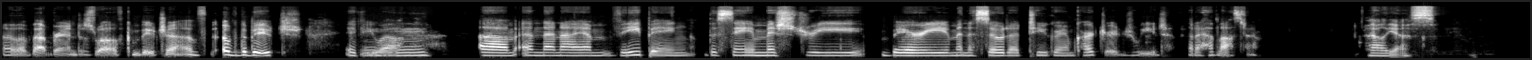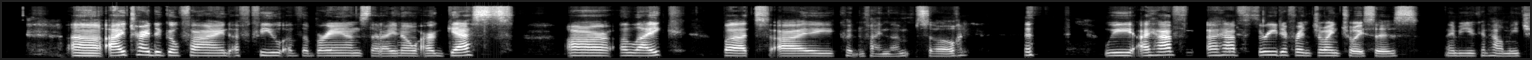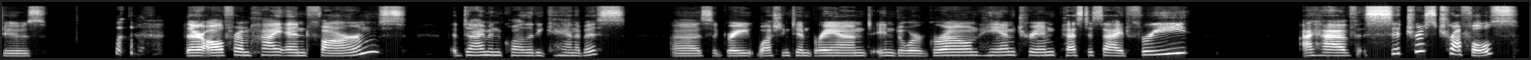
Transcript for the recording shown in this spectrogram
I love that brand as well of kombucha of of the booch, if you will. Mhm. Um, and then I am vaping the same mystery berry Minnesota two gram cartridge weed that I had last time. Hell yes. Uh, I tried to go find a few of the brands that I know our guests are alike, but I couldn't find them. So we I have I have three different joint choices. Maybe you can help me choose. They're all from high-end farms, a diamond quality cannabis. Uh, it's a great Washington brand, indoor grown, hand trimmed, pesticide free. I have citrus truffles,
